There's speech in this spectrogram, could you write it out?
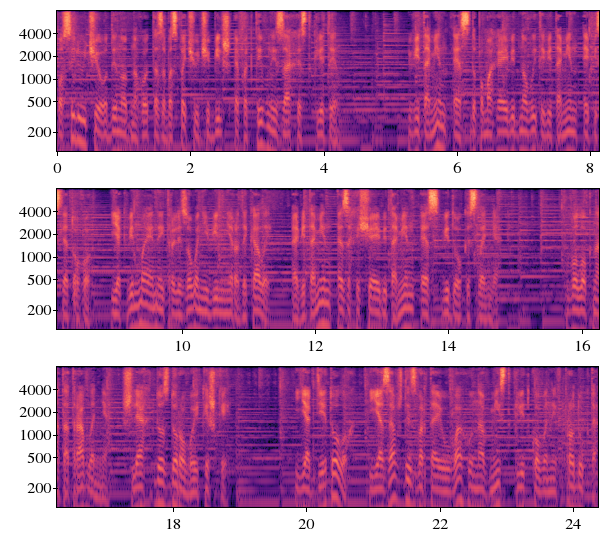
посилюючи один одного та забезпечуючи більш ефективний захист клітин. Вітамін С допомагає відновити вітамін Е після того, як він має нейтралізовані вільні радикали, а вітамін Е захищає вітамін С від окислення. Волокна та травлення шлях до здорової кишки. Як дієтолог, я завжди звертаю увагу на вміст клітковини в продуктах.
